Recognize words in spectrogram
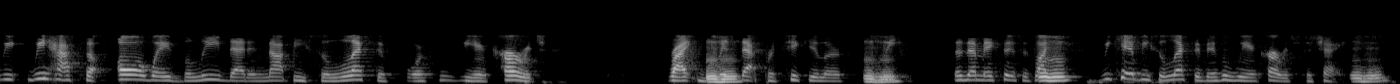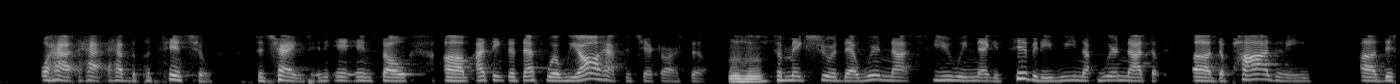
we we have to always believe that and not be selective for who we encourage, right? Mhm. With that particular Mhm. belief. Does that make sense? It's like Mhm. we can't be selective in who we encourage to change Mm-hmm. or have have, have the potential to change. And, and, and so um, I think that that's where we all have to check ourselves Mm-hmm. to make sure that we're not spewing negativity. We not we're not uh, depositing uh, this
